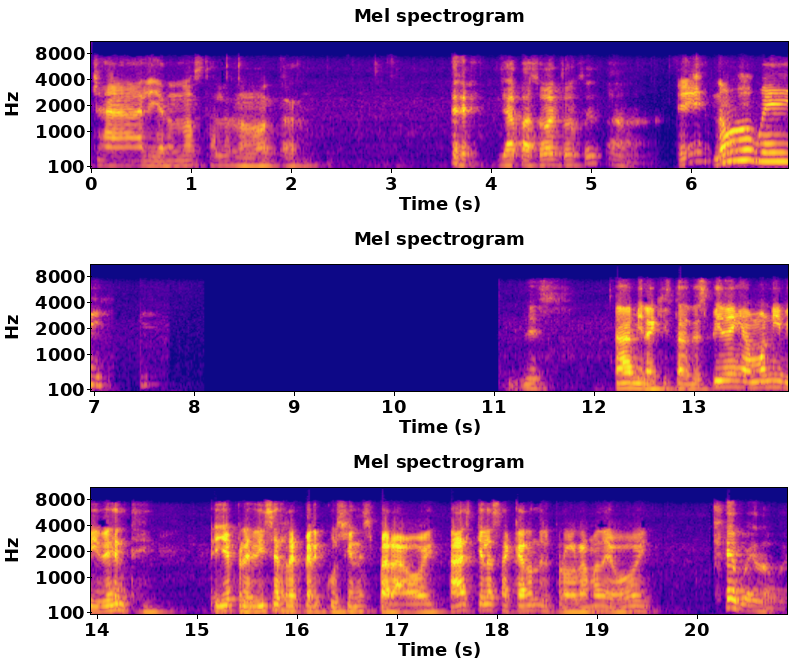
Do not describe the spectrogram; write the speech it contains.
Chale, ya no, no está la nota. ya pasó entonces. Ah. ¿Eh? No, güey. Des- Ah, mira, aquí está. Despiden a Moni Vidente. Ella predice repercusiones para hoy. Ah, es que la sacaron del programa de hoy. Qué bueno, güey.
